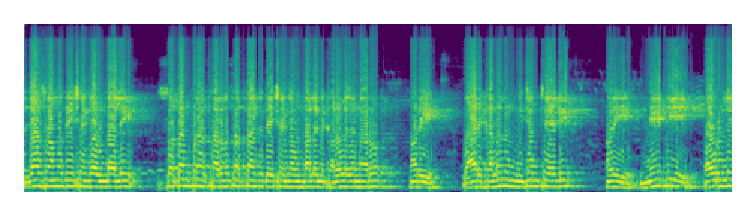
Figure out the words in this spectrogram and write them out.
ప్రజాస్వామ్య దేశంగా ఉండాలి స్వతంత్ర సర్వసత్తాక దేశంగా ఉండాలని కలలు అన్నారు మరి వారి కళలను నిజం చేయాలి. మరి నేటి పౌరులే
